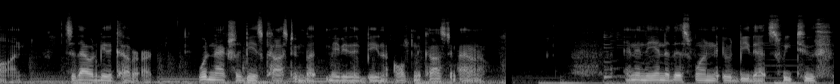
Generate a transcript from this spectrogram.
on. So that would be the cover art. Wouldn't actually be his costume, but maybe there'd be an alternate costume. I don't know. And in the end of this one, it would be that Sweet Tooth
